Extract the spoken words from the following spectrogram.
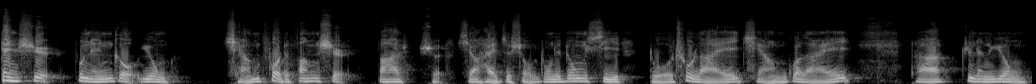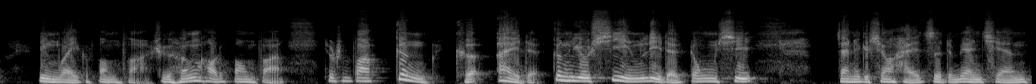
但是不能够用强迫的方式把小小孩子手中的东西夺出来、抢过来，他只能用。另外一个方法是个很好的方法，就是把更可爱的、更有吸引力的东西，在那个小孩子的面前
